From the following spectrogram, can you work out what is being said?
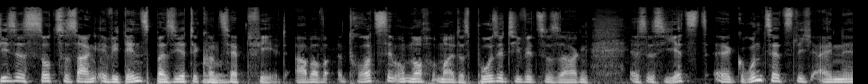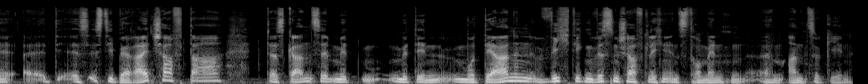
dieses sozusagen evidenzbasierte Konzept mhm. fehlt. Aber trotzdem, um noch mal das Positive zu sagen, es ist jetzt äh, grundsätzlich eine, äh, es ist die Bereitschaft da, das Ganze mit, mit den modernen, wichtigen wissenschaftlichen Instrumenten ähm, anzugehen.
